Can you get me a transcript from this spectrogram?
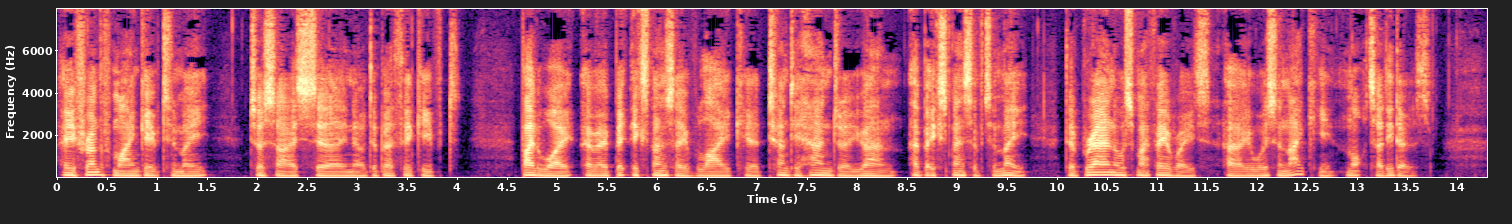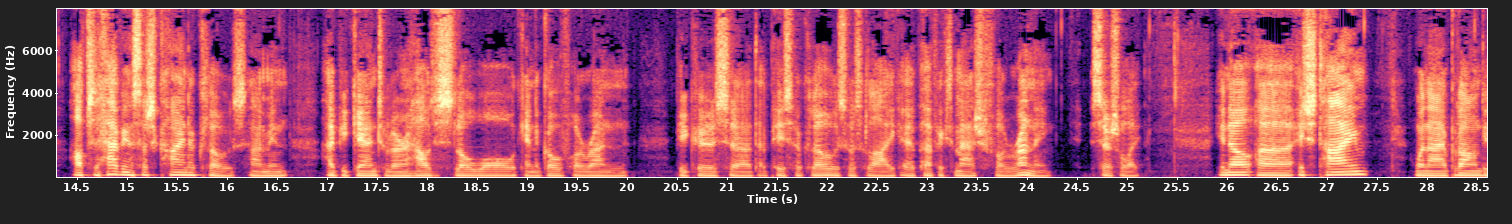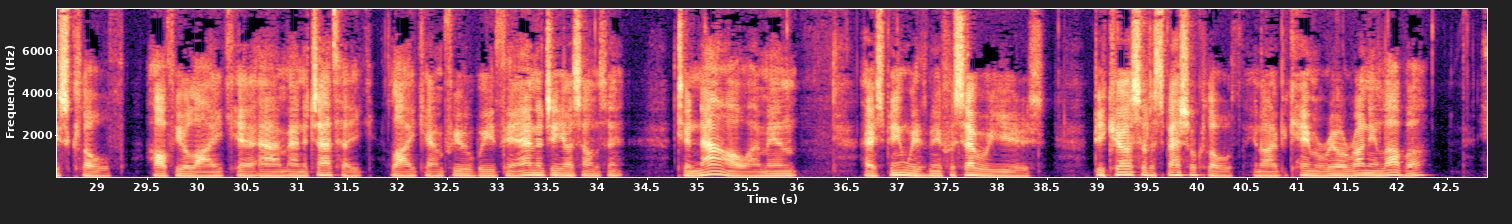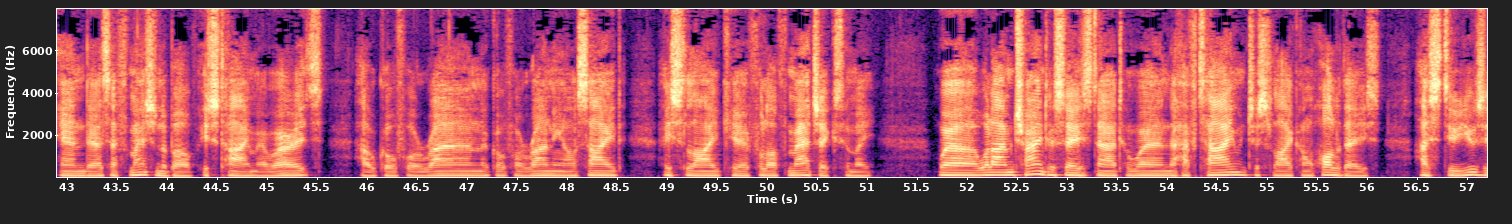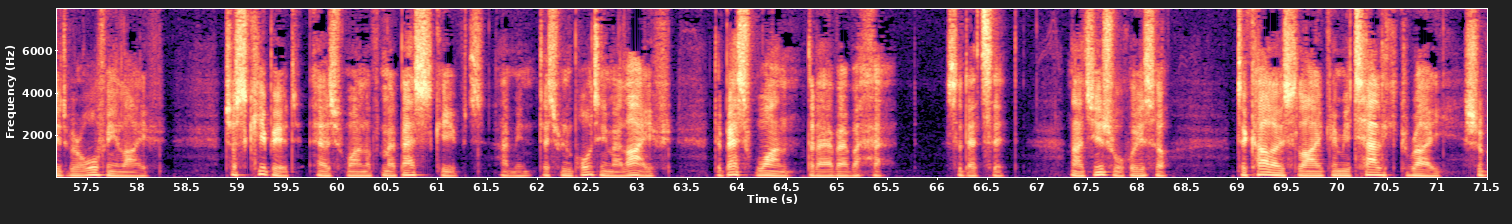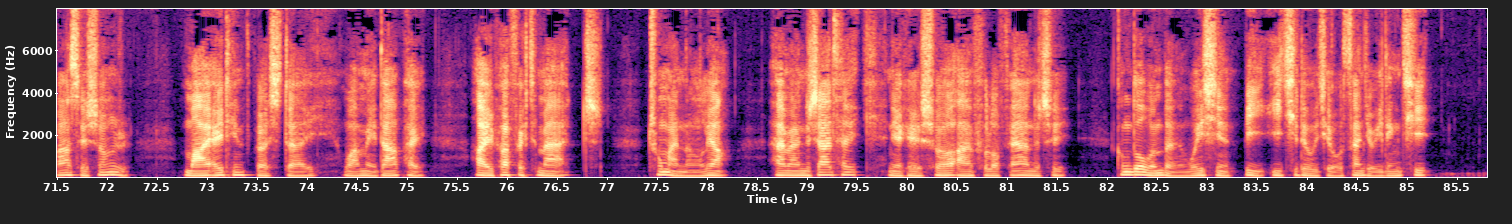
A friend of mine gave to me, just as uh, you know, the birthday gift. By the way, a, bit expensive, like uh, 2000 yuan, a bit expensive to me. The brand was my favorite. Uh, it was Nike, not Adidas. After having such kind of clothes, I mean, I began to learn how to slow walk and go for a run, because uh, that piece of clothes was like a perfect match for running seriously. You know, uh, each time when I put on this clothes, I feel like I'm energetic, like I'm filled with energy or something. Till now, I mean, it's been with me for several years. Because of the special clothes, you know, I became a real running lover. And as I've mentioned above, each time I wear it, I'll go for a run, i go for running outside. It's like uh, full of magic to me. Well, what I'm trying to say is that when I have time, just like on holidays, I still use it very often in life Just keep it as one of my best gifts. I mean, that's really important in my life. The best one that I've ever had. So that's it. 那金属灰色，The color is like a metallic gray。十八岁生日，My 18th birthday，完美搭配，A perfect match，充满能量。I'm energetic，你也可以说 I'm full of energy。更多文本微信 b 一七六九三九一零七。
